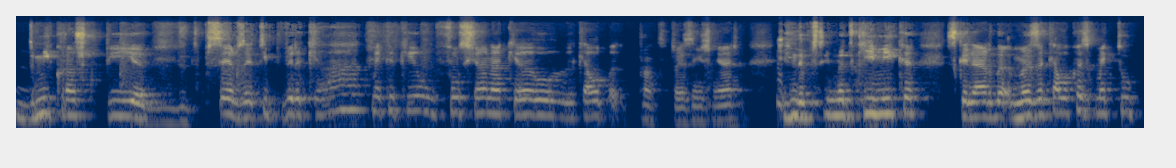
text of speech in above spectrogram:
de microscopia, de, de, percebes? É tipo ver aquilo, ah, como é que aquilo funciona, aquele, aquela. Pronto, tu és engenheiro, ainda por cima de química, se calhar, mas aquela coisa, como é que tu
